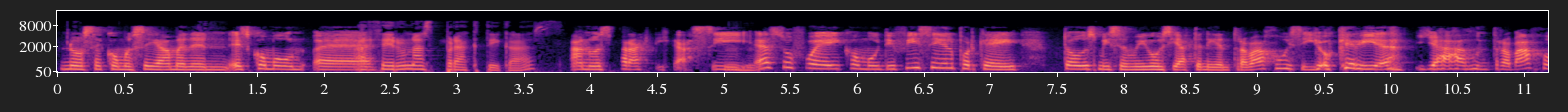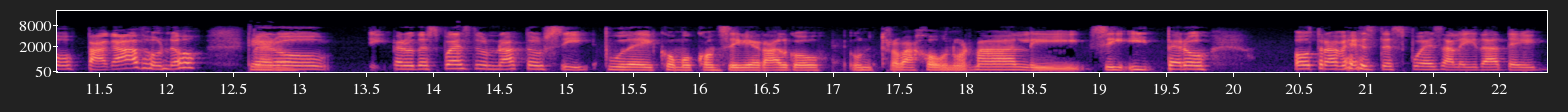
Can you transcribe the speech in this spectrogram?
no sé cómo se llama en, es como un... Eh, Hacer unas prácticas. A unas prácticas, sí. Eso fue como difícil porque todos mis amigos ya tenían trabajo y si yo quería ya un trabajo pagado, ¿no? Pero pero después de un rato sí pude como conseguir algo, un trabajo normal y sí, y, pero otra vez después a la edad de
